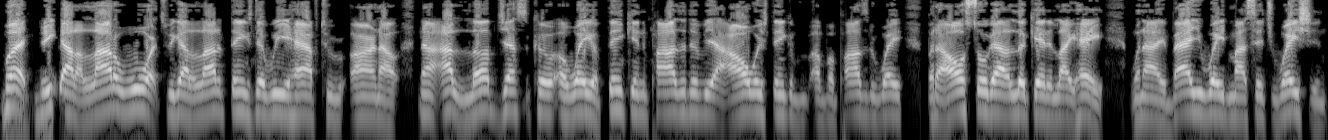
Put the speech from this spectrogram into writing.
But mm-hmm. we got a lot of warts. We got a lot of things that we have to iron out. Now, I love Jessica, a way of thinking positive. Yeah, I always think of, of a positive way, but I also got to look at it like, hey, when I evaluate my my situation,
